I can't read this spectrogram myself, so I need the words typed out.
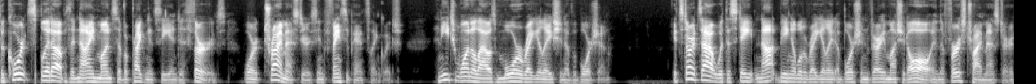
The court split up the nine months of a pregnancy into thirds, or trimesters in fancy pants language, and each one allows more regulation of abortion. It starts out with the state not being able to regulate abortion very much at all in the first trimester,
